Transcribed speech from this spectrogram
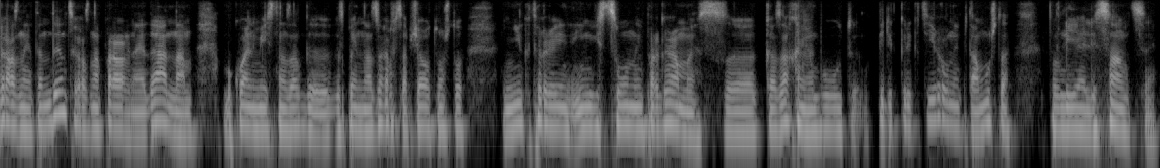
разные тенденции, разноправленные. Да? Нам буквально месяц назад господин Назаров сообщал о том, что некоторые инвестиционные программы с казахами будут перекорректированы, потому что повлияли санкции.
